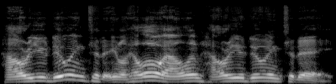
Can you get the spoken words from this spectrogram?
How are you doing today? You know, hello, Alain. How are you doing today?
